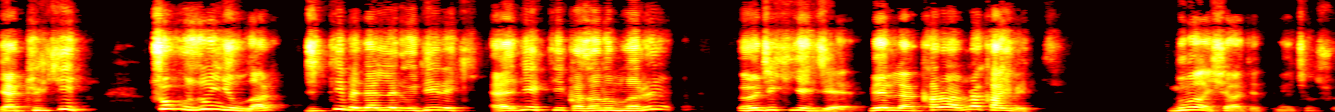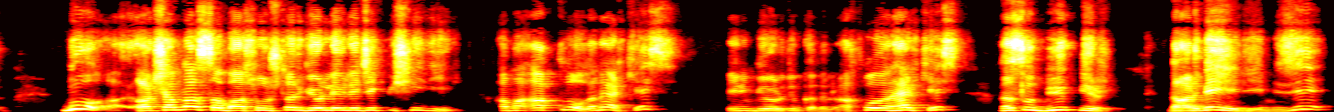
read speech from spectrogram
yani Türkiye çok uzun yıllar ciddi bedeller ödeyerek elde ettiği kazanımları önceki gece verilen kararla kaybetti. Buna işaret etmeye çalışıyorum. Bu akşamdan sabaha sonuçları görülebilecek bir şey değil. Ama aklı olan herkes, benim gördüğüm kadarıyla aklı olan herkes nasıl büyük bir darbe yediğimizi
